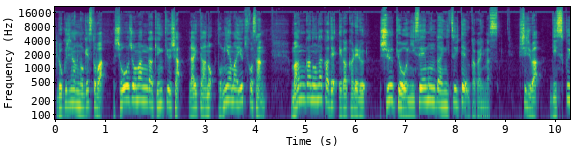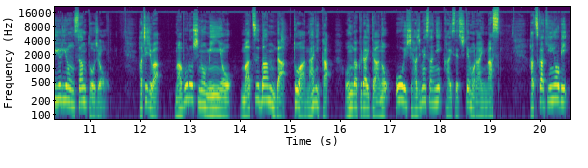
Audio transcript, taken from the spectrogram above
6時半のゲストは少女漫画研究者ライターの富山由紀子さん。漫画の中で描かれる宗教2世問題について伺います。7時はディスクユリオンさん登場。8時は幻の民謡松バンダとは何か。音楽ライターの大石はじめさんに解説してもらいます。20日金曜日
